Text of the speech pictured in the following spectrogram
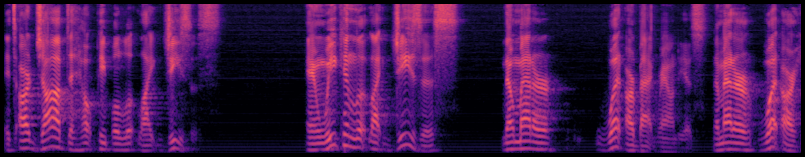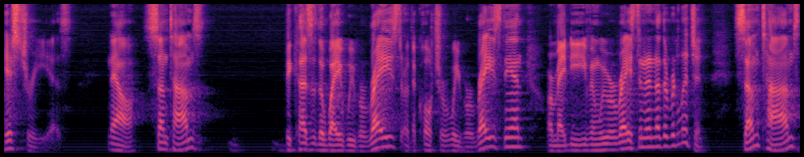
It's our job to help people look like Jesus. And we can look like Jesus no matter what our background is, no matter what our history is. Now, sometimes because of the way we were raised or the culture we were raised in, or maybe even we were raised in another religion, sometimes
